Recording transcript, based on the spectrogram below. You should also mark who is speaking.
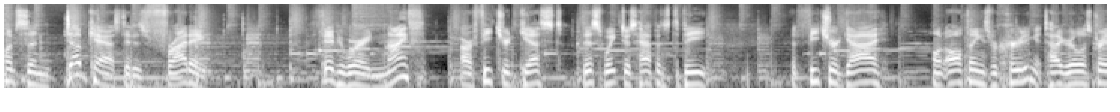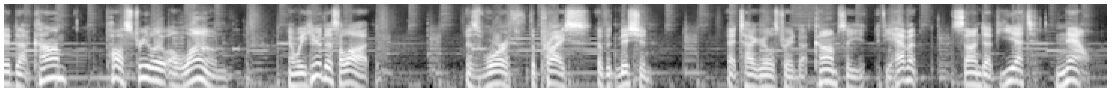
Speaker 1: Clemson Dubcast. It is Friday, February 9th. Our featured guest this week just happens to be the featured guy on all things recruiting at TigerIllustrated.com. Paul Strelow alone, and we hear this a lot, is worth the price of admission at TigerIllustrated.com. So if you haven't signed up yet, now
